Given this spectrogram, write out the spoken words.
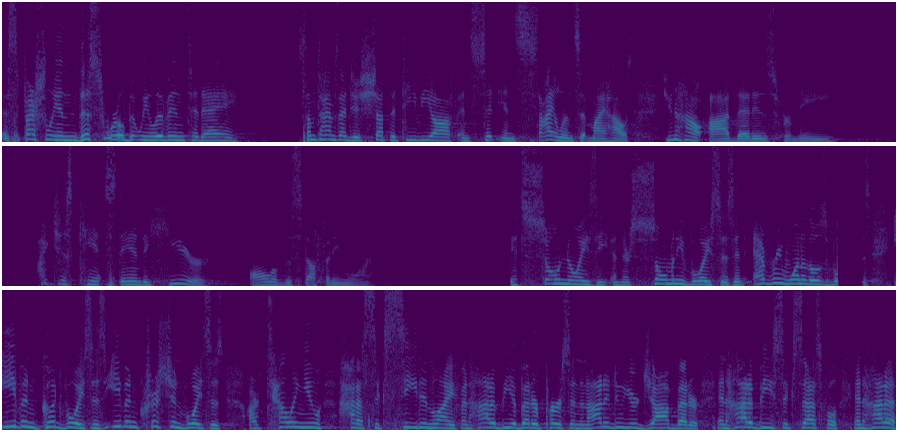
especially in this world that we live in today. Sometimes I just shut the TV off and sit in silence at my house. Do you know how odd that is for me? I just can't stand to hear all of the stuff anymore. It's so noisy, and there's so many voices, and every one of those voices, even good voices, even Christian voices, are telling you how to succeed in life, and how to be a better person, and how to do your job better, and how to be successful, and how to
